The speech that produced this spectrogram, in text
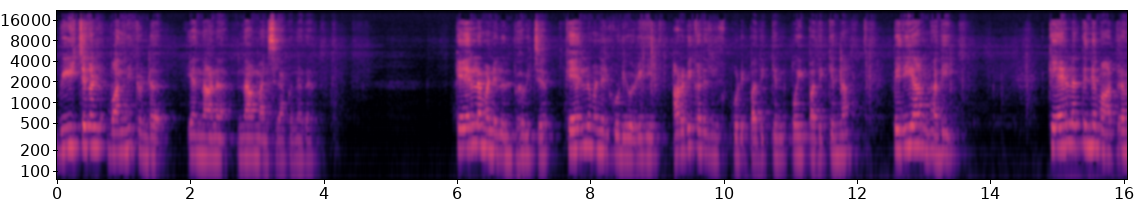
വീഴ്ചകൾ വന്നിട്ടുണ്ട് എന്നാണ് നാം മനസ്സിലാക്കുന്നത്. കേരള മണ്ണിൽ ഉത്ഭവിച്ച് കേരള മണ്ണിൽ കൂടി ഒഴുകി അറബിക്കടലിൽ കൂടി പതിക്കുന്ന പോയി പതിക്കുന്ന പെരിയാർ നദി കേരളത്തിന്റെ മാത്രം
